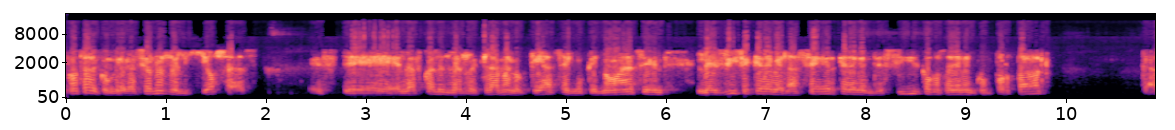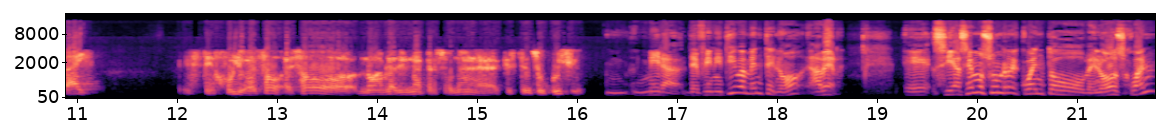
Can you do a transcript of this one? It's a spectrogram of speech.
En contra de congregaciones religiosas, este, en las cuales les reclama lo que hacen, lo que no hacen, les dice qué deben hacer, qué deben decir, cómo se deben comportar. Caray, este Julio, eso, eso no habla de una persona que esté en su juicio. Mira, definitivamente no. A ver, eh, si hacemos un recuento veloz, Juan,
